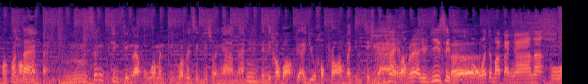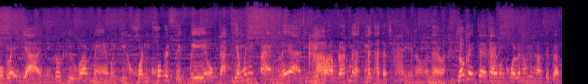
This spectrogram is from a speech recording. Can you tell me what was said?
ขอก่อนแต่งแต่ง อืม ซึ่งจริง ๆ แล้วผมว่ามันถือว่าเป็นสิ่งที่สวยงามนะ อืม อย่างที่เขาบอกคืออายุเขาพร้อมกันจริง ๆ แล้วใช่เขาอะ ไม่ได้อายุ 20เออ แล้วบอกว่าจะมาแต่งงานอะถูกและอีกอย่างหนึงก็คือว่าแหมบางทีคนคบกันสิปีโอกาสยังไม่ได้แต่งเลยอะทีนี้ครับ ความรักมันมันอาจจะใช่อะน้องก็แต่ว่าน้องเคยเจอใครบางคนแล้วน้องมีความรู้สึกแบบ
